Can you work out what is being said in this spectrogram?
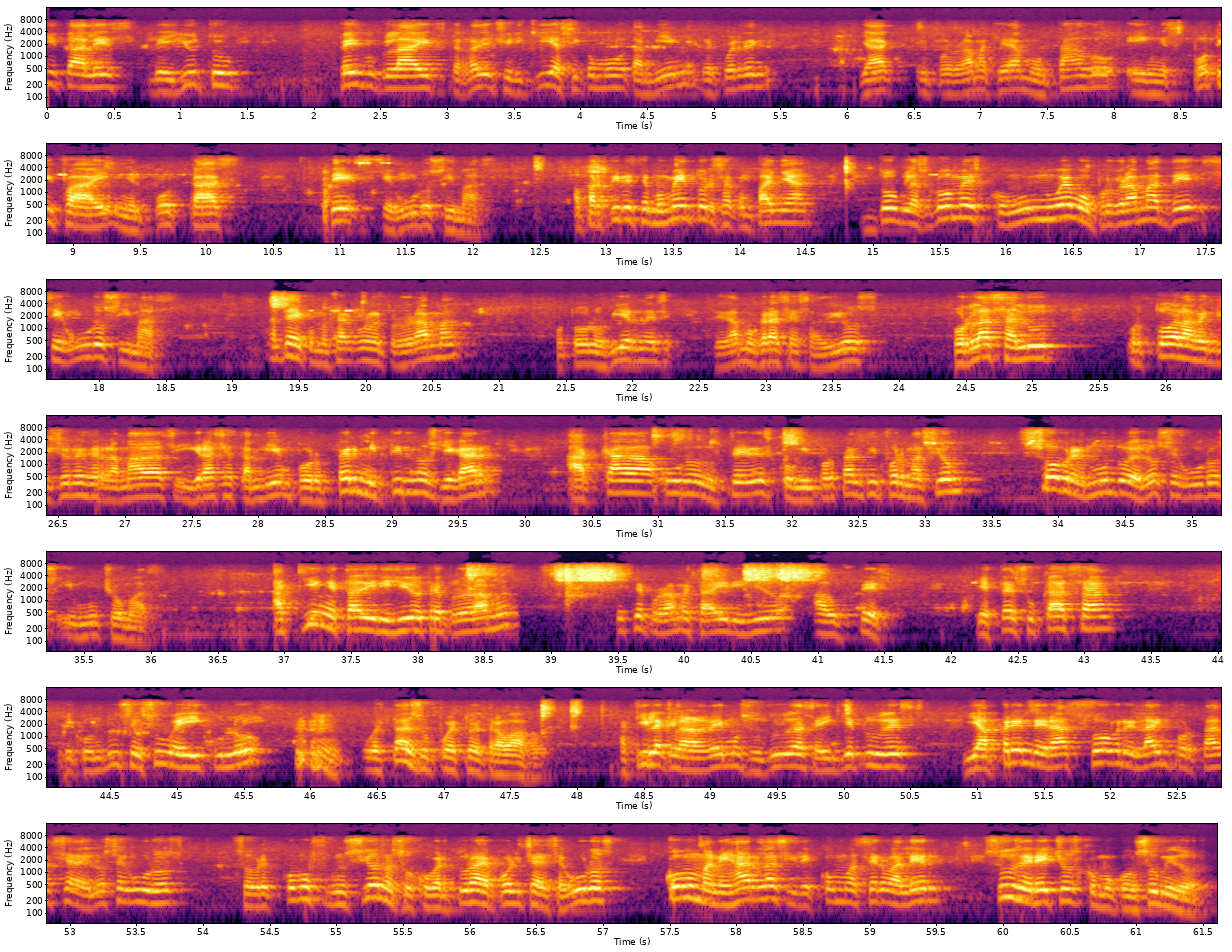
digitales de YouTube, Facebook Live, de Radio Chiriquí, así como también recuerden ya el programa queda montado en Spotify, en el podcast de Seguros y más. A partir de este momento les acompaña Douglas Gómez con un nuevo programa de Seguros y más. Antes de comenzar con el programa, como todos los viernes, le damos gracias a Dios por la salud, por todas las bendiciones derramadas y gracias también por permitirnos llegar a cada uno de ustedes con importante información sobre el mundo de los seguros y mucho más. ¿A quién está dirigido este programa? Este programa está dirigido a usted, que está en su casa, que conduce su vehículo o está en su puesto de trabajo. Aquí le aclararemos sus dudas e inquietudes y aprenderá sobre la importancia de los seguros, sobre cómo funcionan sus coberturas de póliza de seguros, cómo manejarlas y de cómo hacer valer sus derechos como consumidor.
